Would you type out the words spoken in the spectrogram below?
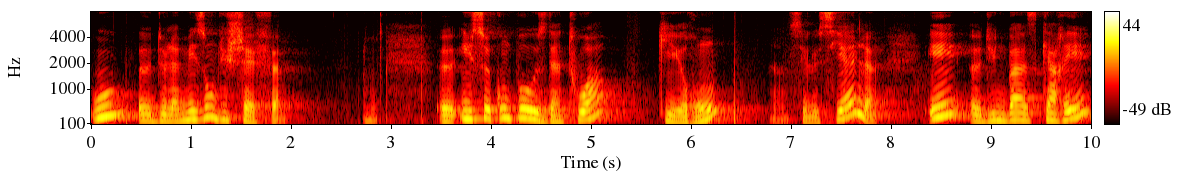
ou euh, de la maison du chef. Euh, il se compose d'un toit qui est rond, hein, c'est le ciel, et euh, d'une base carrée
